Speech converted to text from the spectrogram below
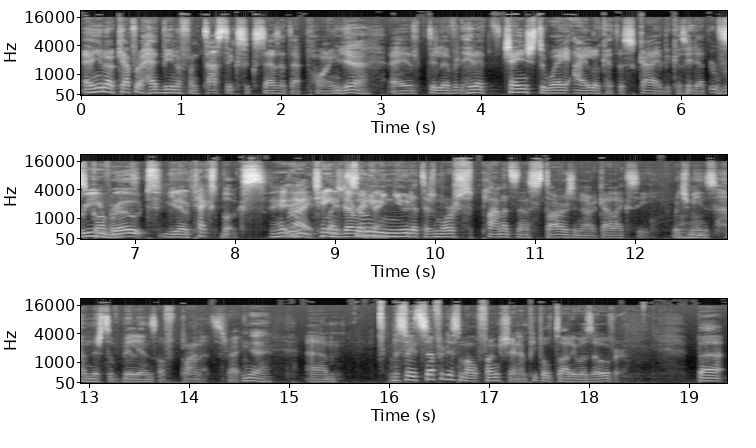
And you know, Kepler had been a fantastic success at that point. Yeah. It delivered. It had changed the way I look at the sky because it had discovered- Rewrote, you know, textbooks. It Right, changed like, Suddenly we knew that there's more planets than stars in our galaxy, which Mhm. means hundreds of billions of planets, right? Yeah. Um, but so it suffered this malfunction, and people thought it was over. But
